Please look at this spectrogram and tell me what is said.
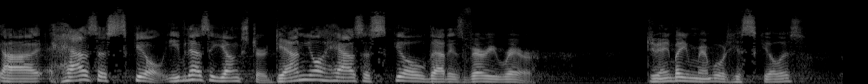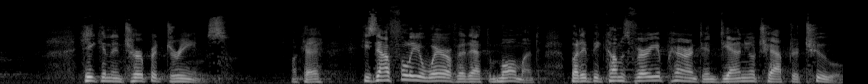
uh, has a skill, even as a youngster, Daniel has a skill that is very rare. Do anybody remember what his skill is? He can interpret dreams. Okay? He's not fully aware of it at the moment, but it becomes very apparent in Daniel chapter 2.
